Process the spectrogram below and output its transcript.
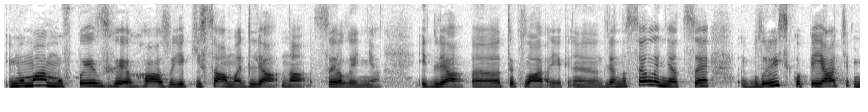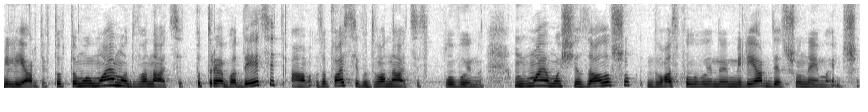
І ми маємо в ПСГ газу, який саме для населення і для е, тепла як, е, для населення, це близько 5 мільярдів. Тобто ми маємо 12, потреба 10, а запасів 12,5. Ми маємо ще залишок 2,5 мільярди, що найменше.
